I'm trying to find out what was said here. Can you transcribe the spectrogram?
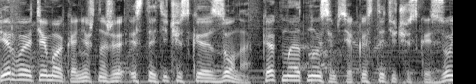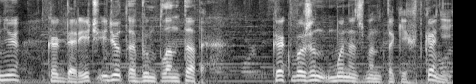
Первая тема, конечно же, эстетическая зона. Как мы относимся к эстетической зоне, когда речь идет об имплантатах? Как важен менеджмент таких тканей,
